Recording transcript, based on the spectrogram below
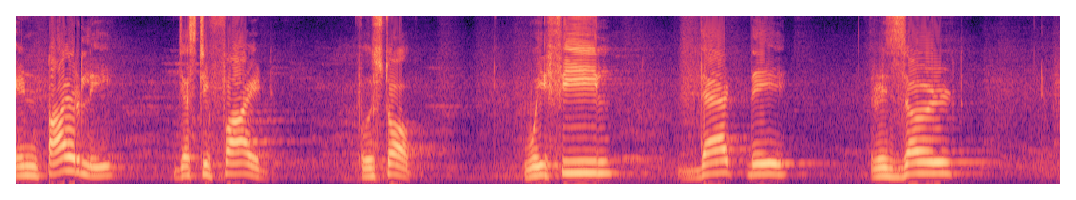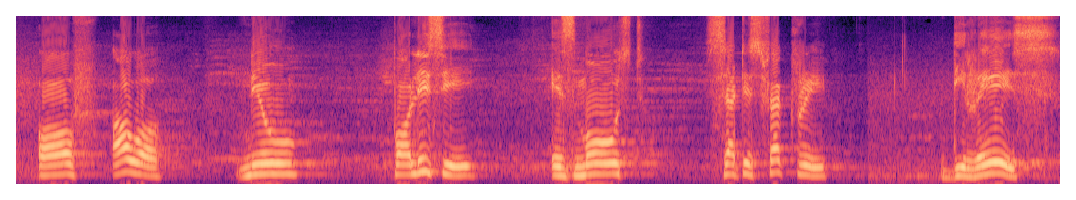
entirely justified. Full stop. We feel that the result of our new policy is most satisfactory. The race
